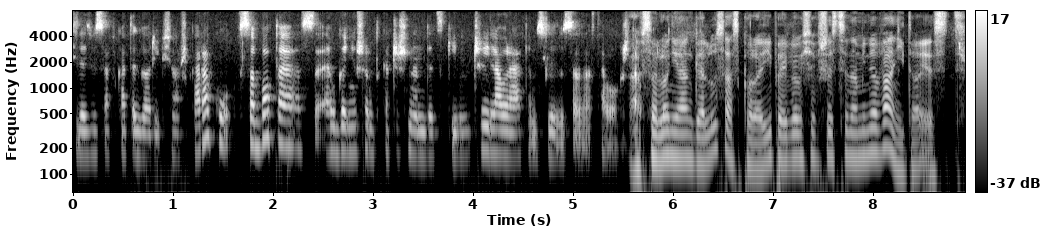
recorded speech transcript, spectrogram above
Silesiusa w kategorii Książka Roku. W sobotę z Eugeniuszem Tkaczyszynem-Dyckim, czyli laureatem Silesiusa za A całokształt. w salonie Angelusa z kolei pojawią się wszyscy nominowani. To jest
